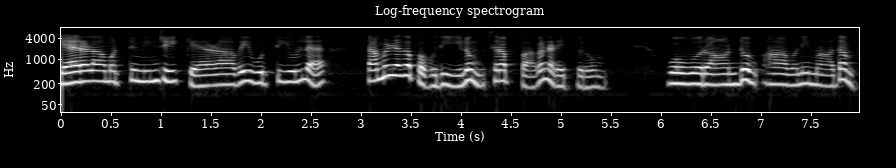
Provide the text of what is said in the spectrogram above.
கேரளா மட்டுமின்றி கேரளாவை ஒட்டியுள்ள தமிழக பகுதியிலும் சிறப்பாக நடைபெறும். ஒவ்வொரு ஆண்டும் ஆவணி மாதம்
